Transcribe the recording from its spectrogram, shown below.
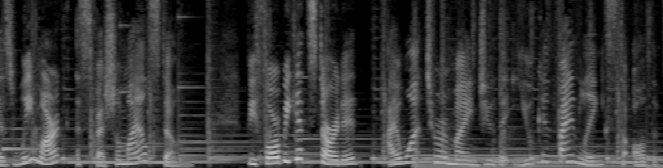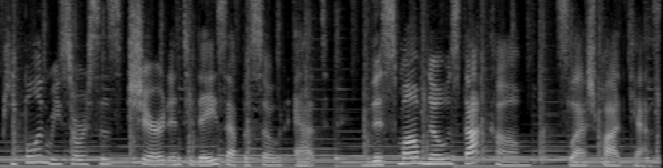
as we mark a special milestone. Before we get started, I want to remind you that you can find links to all the people and resources shared in today's episode at thismomknows.com slash podcast.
